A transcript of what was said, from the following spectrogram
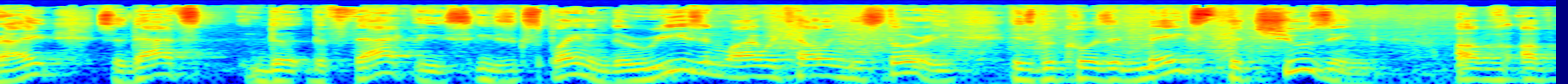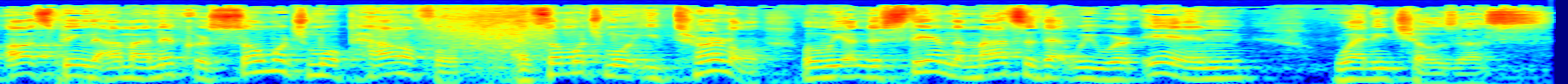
right? So that's the, the fact he's, he's explaining. The reason why we're telling the story is because it makes the choosing of, of us being the Amanifra so much more powerful and so much more eternal when we understand the matzah that we were in when he chose us.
